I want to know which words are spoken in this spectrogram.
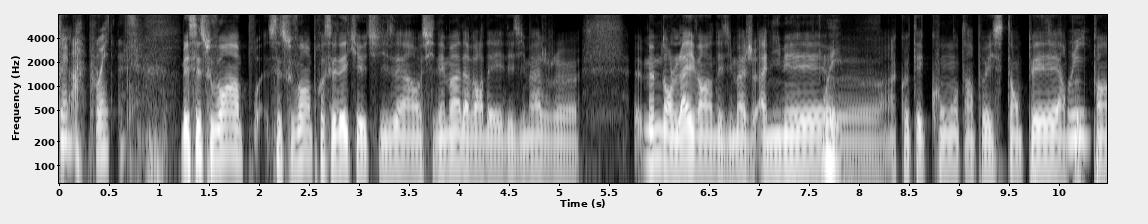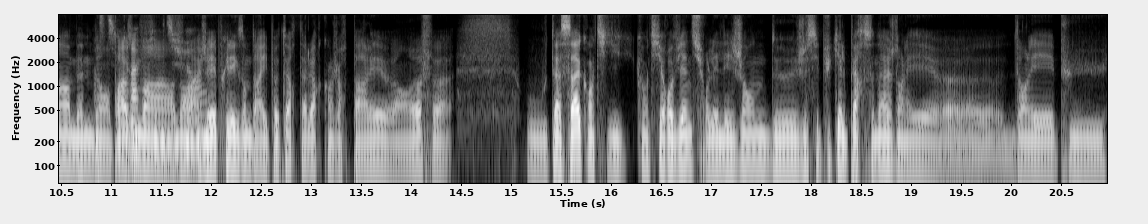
Quelle poète. Mais c'est souvent, un, c'est souvent un procédé qui est utilisé hein, au cinéma d'avoir des, des images, euh, même dans le live, hein, des images animées, Oui. euh, un côté conte, un peu estampé, un Oui. peu peint, même dans, par exemple, j'avais pris l'exemple d'Harry Potter tout à l'heure quand je reparlais euh, en off, euh, où t'as ça quand ils, quand ils reviennent sur les légendes de je sais plus quel personnage dans les, euh, dans les plus.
